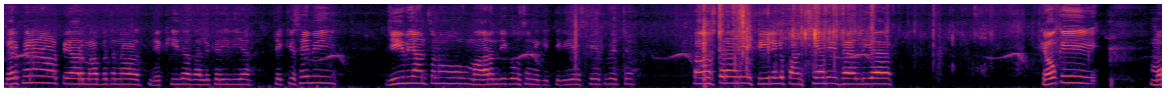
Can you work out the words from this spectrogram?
ਸਿਰਫ ਇਹਨਾਂ ਨਾਲ ਪਿਆਰ ਮੁਹੱਬਤ ਨਾਲ ਦੇਖੀ ਦਾ ਗੱਲ ਕਰੀਦੀ ਆ ਤੇ ਕਿਸੇ ਵੀ ਜੀਵ ਜੰਤ ਨੂੰ ਮਾਰਨ ਦੀ ਕੋਸ਼ਿਸ਼ ਨਹੀਂ ਕੀਤੀ ਗਈ ਇਸ ਖੇਤ ਵਿੱਚ। ਤਾਂ ਉਸ ਤਰ੍ਹਾਂ ਦੀ ਫੀਲਿੰਗ ਪੰਛੀਆਂ ਦੀ ਵੀ ਫੈਲਦੀ ਹੈ ਕਿਉਂਕਿ ਮੋ-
